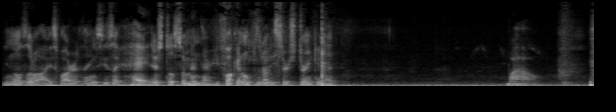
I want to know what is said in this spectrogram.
you know those little ice water things? He's like, hey, there's still some in there. He fucking opens it up. He starts drinking it. Wow.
